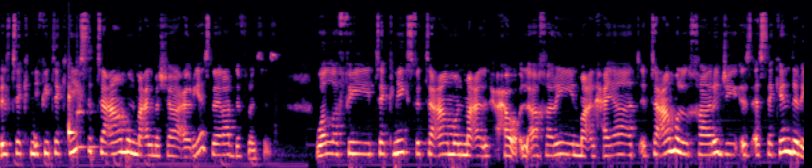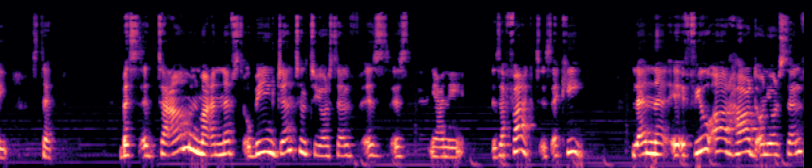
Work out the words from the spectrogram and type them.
بالتكني في تكنيكس التعامل مع المشاعر yes there are differences والله في تكنيكس في التعامل مع الآخرين مع الحياة. التعامل الخارجي is a secondary step. بس التعامل مع النفس و being gentle to yourself is is يعني is a fact is a key. لأن if you are hard on yourself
